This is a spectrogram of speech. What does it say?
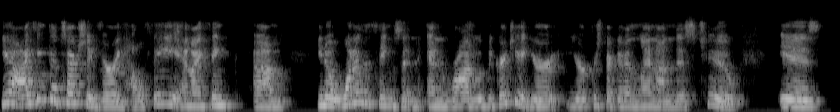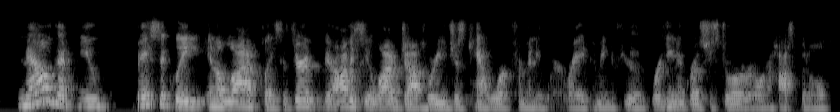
Yeah, I think that's actually very healthy. And I think, um, you know, one of the things, and, and Rod, would be great to get your, your perspective and Len on this too, is now that you basically in a lot of places there, there are obviously a lot of jobs where you just can't work from anywhere right i mean if you're working in a grocery store or a hospital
